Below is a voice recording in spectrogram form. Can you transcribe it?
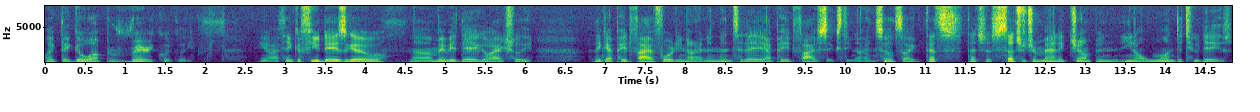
Like they go up very quickly. You know, I think a few days ago, uh, maybe a day ago actually, I think I paid five forty nine, and then today I paid five sixty nine. So it's like that's that's just such a dramatic jump in you know one to two days.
